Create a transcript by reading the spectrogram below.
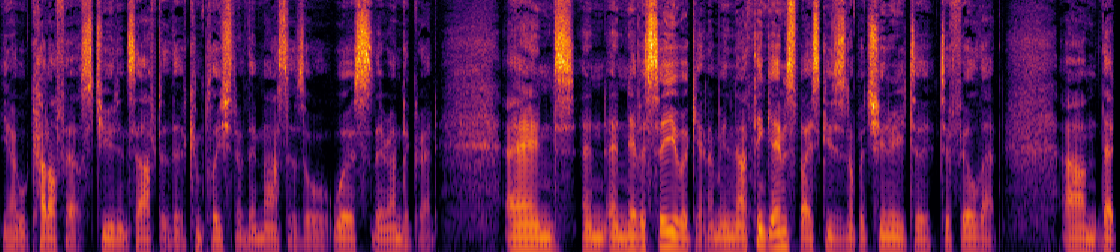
you know, will cut off our students after the completion of their masters or worse, their undergrad, and and and never see you again. I mean, I think MSpace gives us an opportunity to to fill that. Um, that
